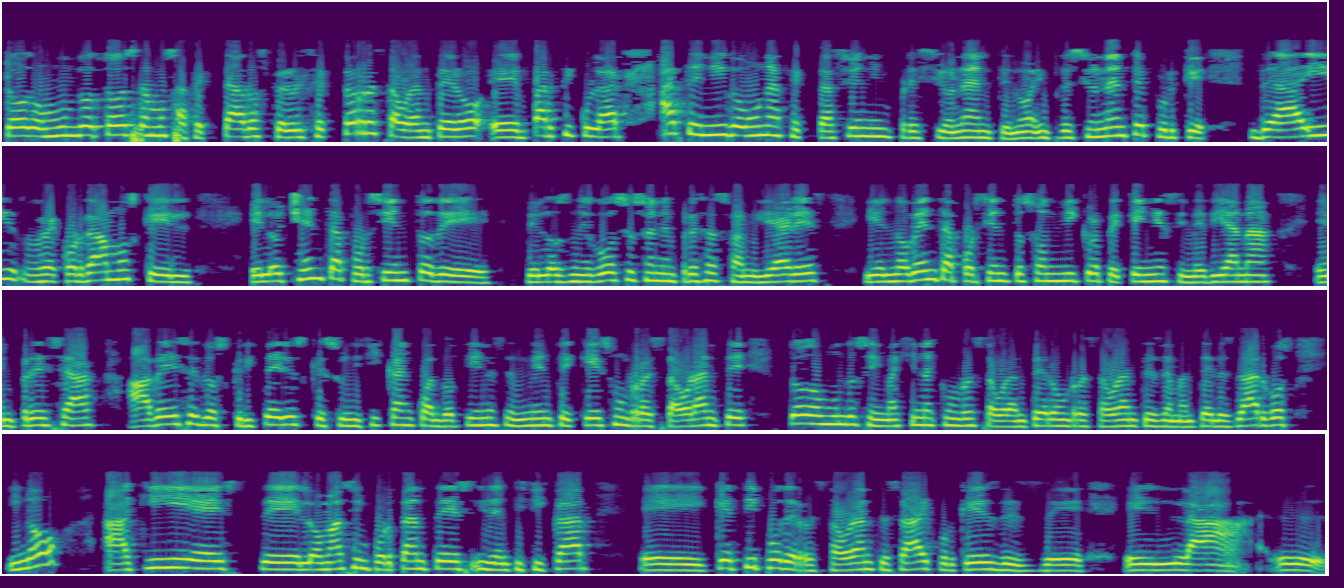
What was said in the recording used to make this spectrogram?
todo mundo, todos estamos afectados, pero el sector restaurantero en particular ha tenido una afectación impresionante, ¿no? Impresionante porque de ahí recordamos que el, el 80% de, de los negocios son empresas familiares y el 90% son micro, pequeñas y mediana empresa. A veces los criterios que se unifican cuando tienes en mente que es un restaurante, todo el mundo se imagina que un restaurantero, un restaurante es de manteles largos y no. Aquí este, lo más importante es identificar eh, qué tipo de restaurantes hay, porque es desde eh, la,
